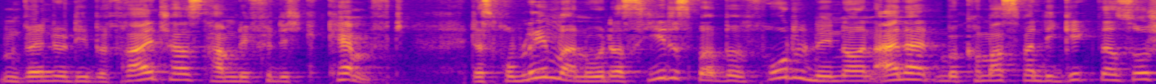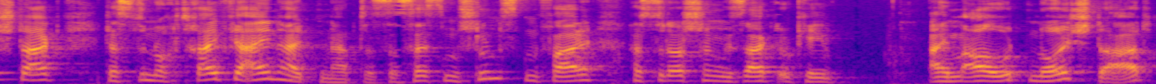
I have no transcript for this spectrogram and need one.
Und wenn du die befreit hast, haben die für dich gekämpft. Das Problem war nur, dass jedes Mal, bevor du die neuen Einheiten bekommen hast, waren die Gegner so stark, dass du noch drei, vier Einheiten hattest. Das heißt, im schlimmsten Fall hast du da schon gesagt, okay, I'm out, Neustart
